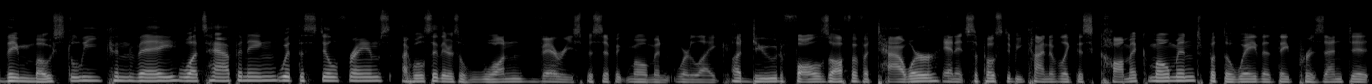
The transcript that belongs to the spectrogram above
They mostly convey what's happening with the still frames. I will say there's one very specific moment where, like, a dude falls off of a tower and it's supposed to be kind of like this comic moment, but the way that they present it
